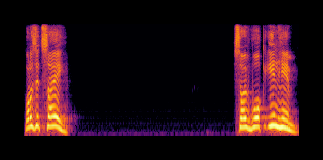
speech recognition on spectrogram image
What does it say? So walk in Him.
